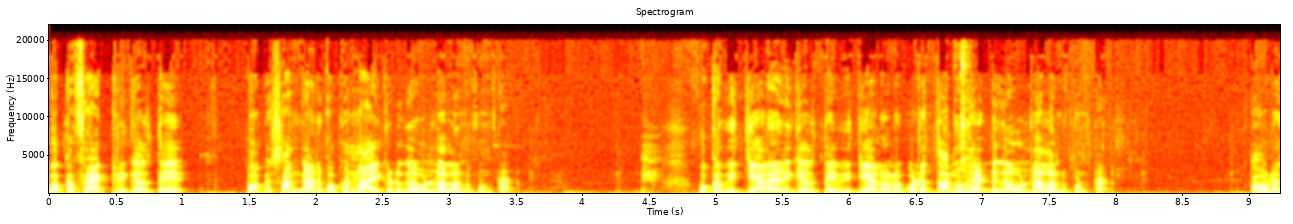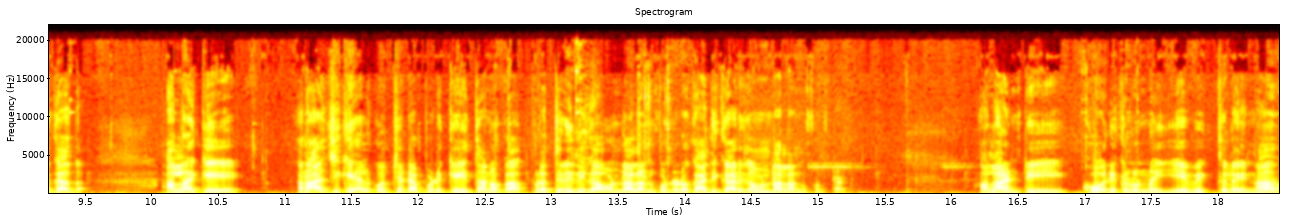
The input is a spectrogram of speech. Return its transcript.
ఒక ఫ్యాక్టరీకి వెళ్తే ఒక సంఘానికి ఒక నాయకుడిగా ఉండాలనుకుంటాడు. ఒక విద్యాలయానికి వెళ్తే విద్యాలయంలో కూడా తను హెడ్గా ఉండాలనుకుంటాడు. అవును కదా? అలాగే రాజకీయాలకు వచ్చేటప్పటికి తను ఒక ప్రతినిధిగా ఉండాలనుకుంటాడు ఒక అధికారిగా ఉండాలనుకుంటాడు. అలాంటి కోరికలున్న ఏ వ్యక్తులైనా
